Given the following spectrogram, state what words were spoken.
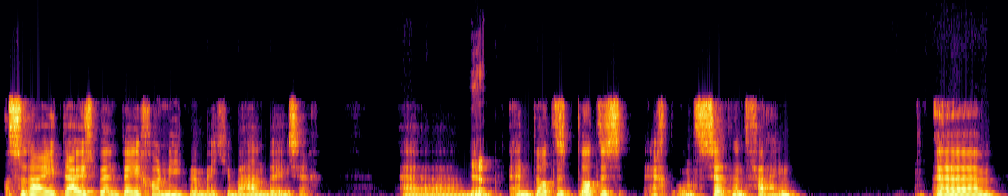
zodra je thuis bent, ben je gewoon niet meer met je baan bezig. Um, ja. En dat is, dat is echt ontzettend fijn. Um,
